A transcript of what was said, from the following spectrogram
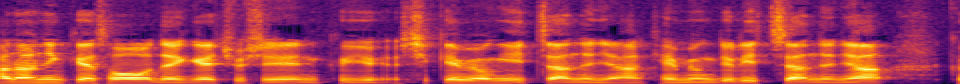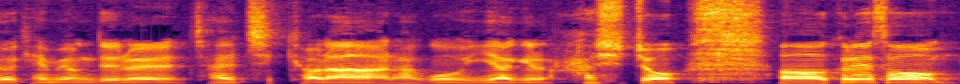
하나님께서 내게 주신 그 십계명이 있지 않느냐, 계명들이 있지 않느냐, 그 계명들을 잘 지켜라라고 이야기를 하시죠. 어, 그래서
